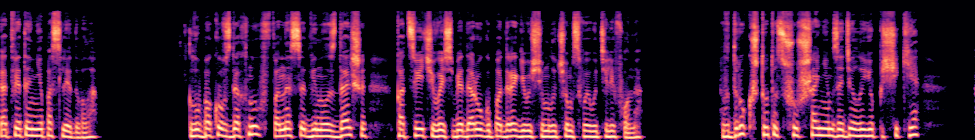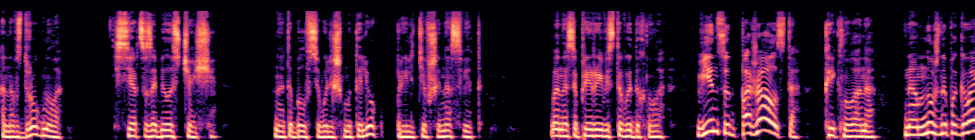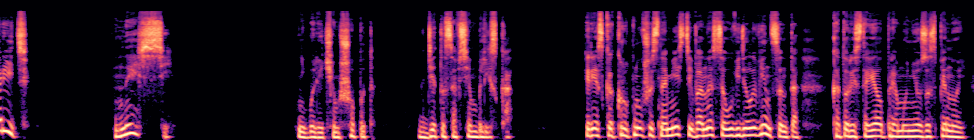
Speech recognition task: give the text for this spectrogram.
Ответа не последовало. Глубоко вздохнув, Ванесса двинулась дальше, подсвечивая себе дорогу подрагивающим лучом своего телефона. Вдруг что-то с шуршанием задело ее по щеке. Она вздрогнула. Сердце забилось чаще. Но это был всего лишь мотылек, прилетевший на свет. Ванесса прерывисто выдохнула — Винсент, пожалуйста!» — крикнула она. «Нам нужно поговорить!» «Несси!» Не более чем шепот, где-то совсем близко. Резко крутнувшись на месте, Ванесса увидела Винсента, который стоял прямо у нее за спиной.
